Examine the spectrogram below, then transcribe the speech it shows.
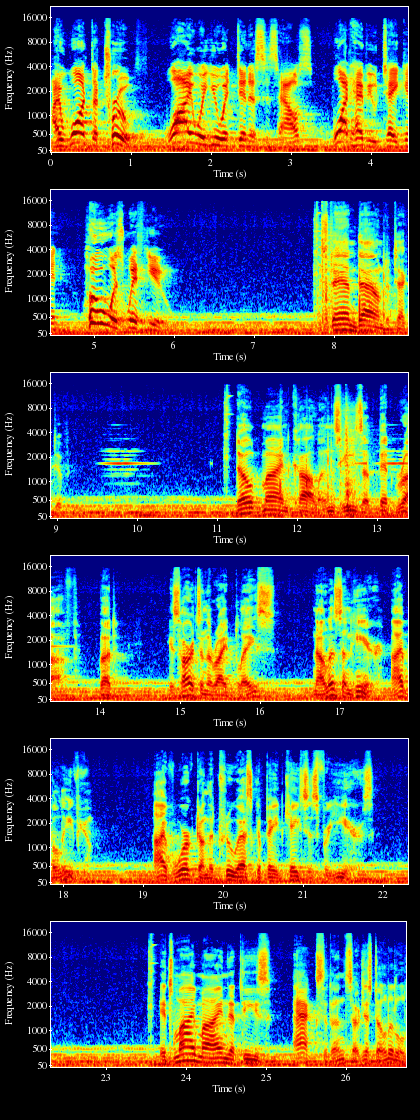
I want the truth. Why were you at Dennis's house? What have you taken? Who was with you? Stand down, Detective. Don't mind Collins, he's a bit rough, but his heart's in the right place. Now listen here, I believe you. I've worked on the true escapade cases for years. It's my mind that these accidents are just a little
